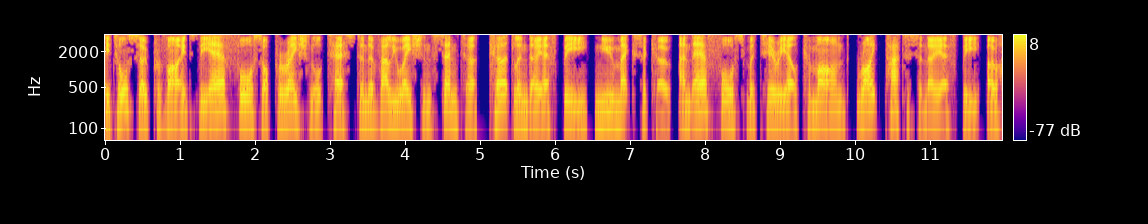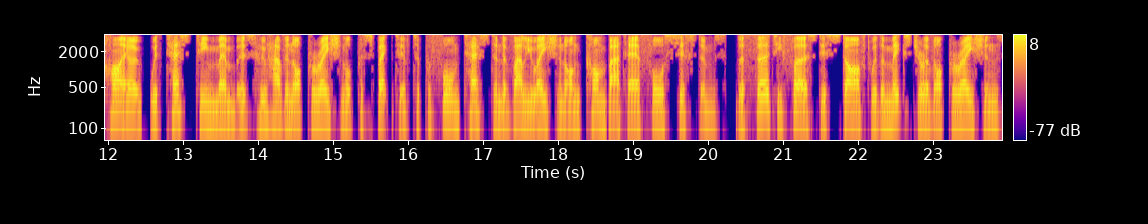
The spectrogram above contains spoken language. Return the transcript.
It also provides the Air Force Operational Test and Evaluation Center, Kirtland AFB, New Mexico, and Air Force Materiel Command, Wright-Patterson AFB, Ohio, with test team members who have an operational perspective to perform test and evaluation on combat Air Force systems. The 31st is staffed with a mixture of operations,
